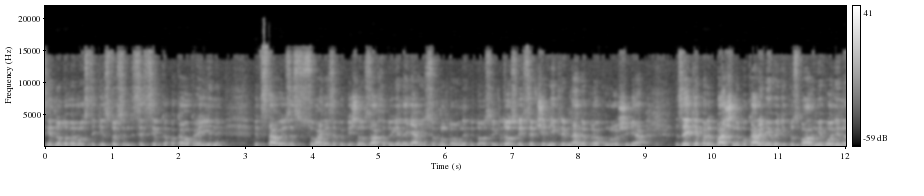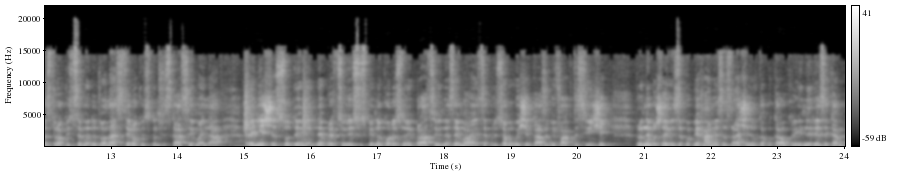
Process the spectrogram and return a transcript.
Згідно до вимог статті 177 КПК України, підставою застосування запобіжного заходу є наявність обґрунтованої підозри. Підозрюється вчинення кримінального правопорушення, за яке передбачено покарання виді позбавлення волі на строк від 7 до 12 років з конфіскації майна. Раніше судимий не працює, суспільно корисною працею не займається. При цьому вище вказані факти свідчать про неможливість запобігання зазначеним КПК України ризикам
